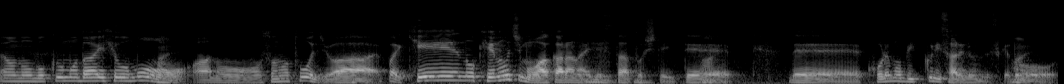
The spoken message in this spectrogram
あの僕も代表も、あのその当時はやっぱり経営の毛の字もわからないでスタートしていて、うんはい。でこれもびっくりされるんですけど、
